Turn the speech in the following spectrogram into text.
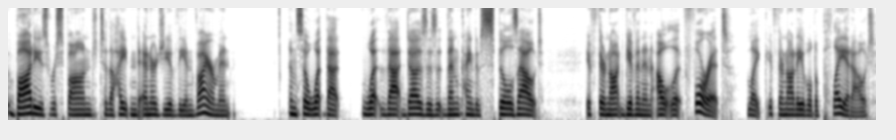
bodies respond to the heightened energy of the environment. And so what that what that does is it then kind of spills out if they're not given an outlet for it, like if they're not able to play it out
